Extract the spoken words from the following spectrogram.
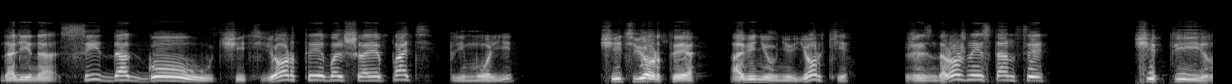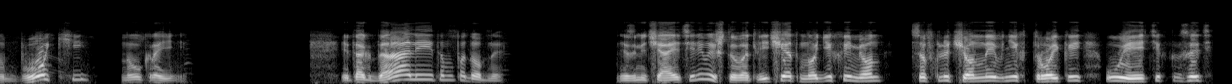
Долина Сидагоу, четвертая большая пать в Приморье. Четвертая авеню в Нью-Йорке, железнодорожная станция Четырбоки на Украине. И так далее и тому подобное. Не замечаете ли вы, что в отличие от многих имен, со включенной в них тройкой, у этих, так сказать,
